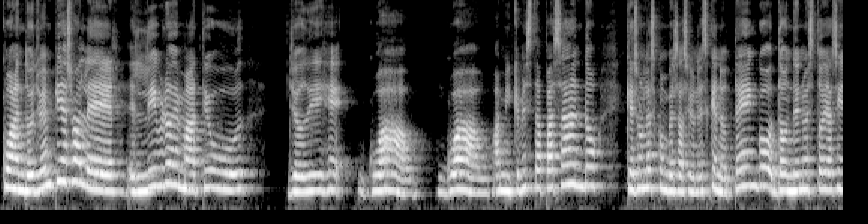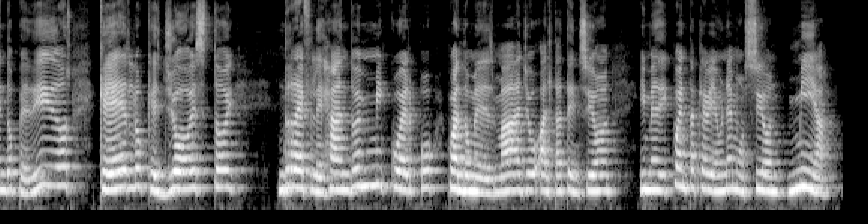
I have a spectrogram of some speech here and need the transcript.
Cuando yo empiezo a leer el libro de Matthew Wood, yo dije, wow, wow, a mí qué me está pasando, qué son las conversaciones que no tengo, dónde no estoy haciendo pedidos, qué es lo que yo estoy reflejando en mi cuerpo cuando me desmayo, alta tensión, y me di cuenta que había una emoción mía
